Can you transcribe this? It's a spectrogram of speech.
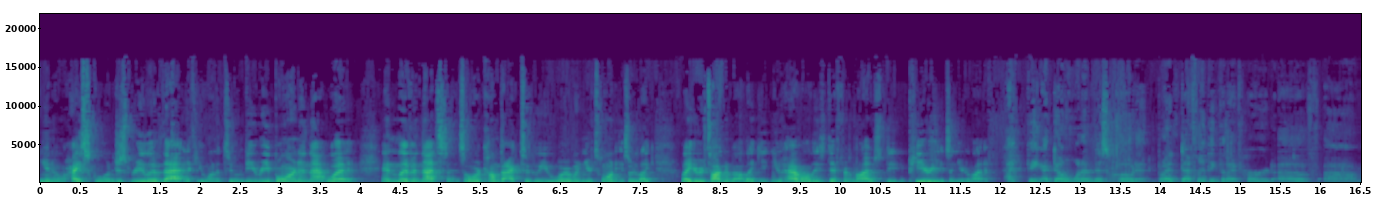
you know high school and just relive that if you wanted to and be reborn in that way and live in that sense or come back to who you were when you're 20s or like like you were talking about like you, you have all these different lives the periods in your life I think I don't want to misquote it, but I definitely think that I've heard of um,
